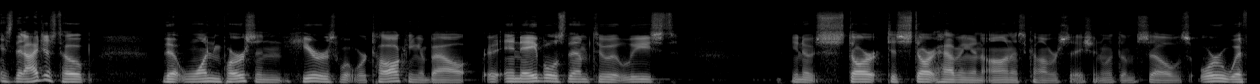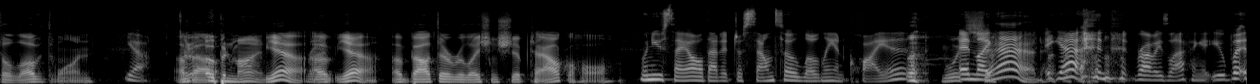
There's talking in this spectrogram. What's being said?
is that I just hope that one person hears what we're talking about, enables them to at least you know start to start having an honest conversation with themselves or with a loved one Yeah. an about open mind yeah, right? uh, yeah, about their relationship to alcohol. When you say all that, it just sounds so lonely and quiet. Well, And, like, sad. yeah, and Robbie's laughing at you, but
